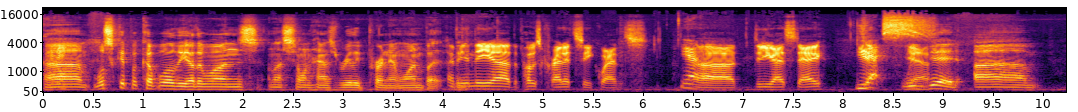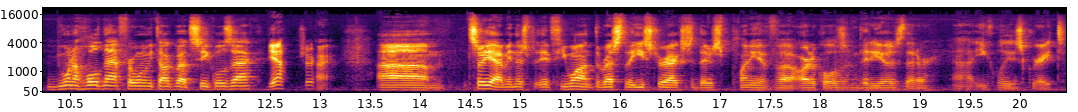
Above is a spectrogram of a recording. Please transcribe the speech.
Um, we'll skip a couple of the other ones unless someone has a really pertinent one. But I the- mean the uh, the post credit sequence. Yeah. Uh, do you guys stay? Yes. we yeah. did. Um, you want to hold that for when we talk about sequels, Zach? Yeah, sure. All right. Um, so yeah, I mean, there's if you want the rest of the Easter eggs, there's plenty of uh, articles and videos that are uh, equally as great.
